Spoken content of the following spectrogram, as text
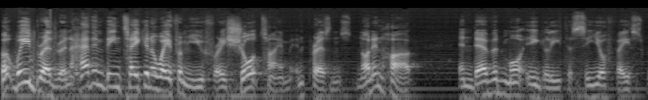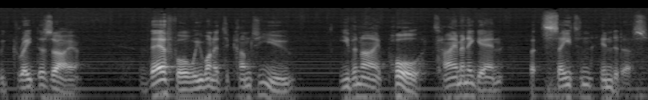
But we, brethren, having been taken away from you for a short time in presence, not in heart, endeavored more eagerly to see your face with great desire. Therefore, we wanted to come to you, even I, Paul, time and again, but Satan hindered us.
